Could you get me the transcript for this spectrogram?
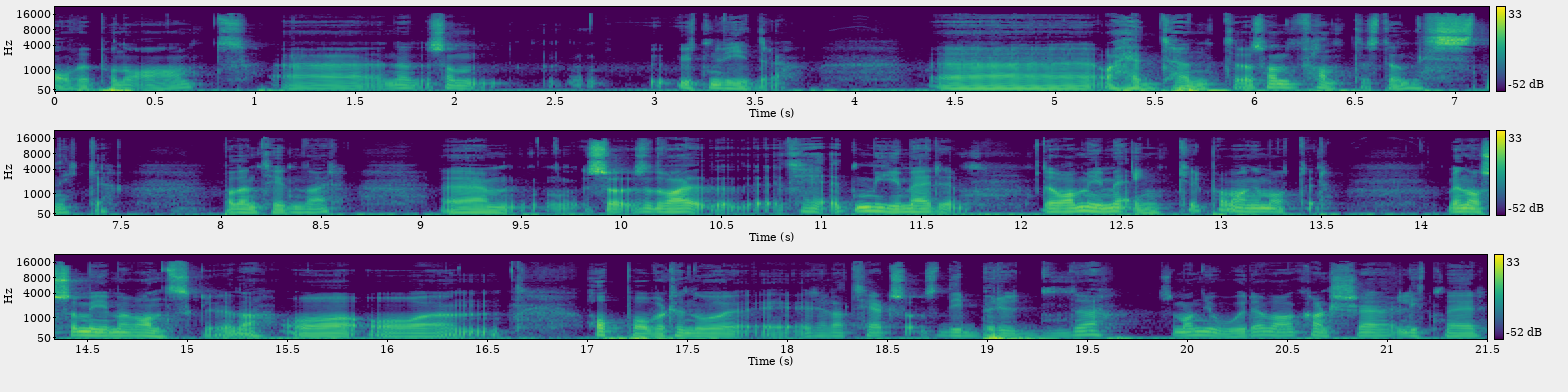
over på noe annet. Uh, som uten videre. Uh, og headhunter og sånn fantes det jo nesten ikke på den tiden der. Um, så, så, det var et, et, mye mer Det var mye mer enkelt på mange måter. Men også mye mer vanskeligere da å, å um, hoppe over til noe relatert. Så, så, de bruddene som man gjorde, var kanskje litt mer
